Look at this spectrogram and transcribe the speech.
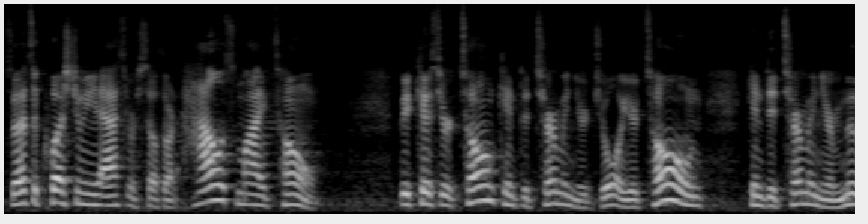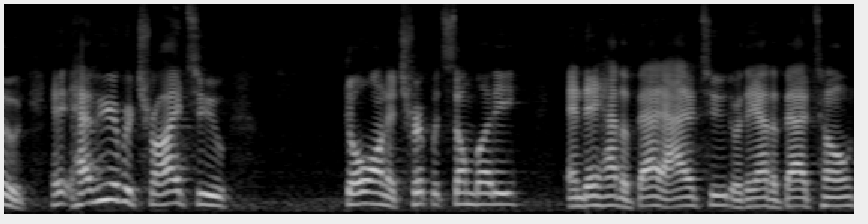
So that's a question we need to ask ourselves how's my tone? Because your tone can determine your joy. Your tone can determine your mood. Have you ever tried to go on a trip with somebody and they have a bad attitude or they have a bad tone?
